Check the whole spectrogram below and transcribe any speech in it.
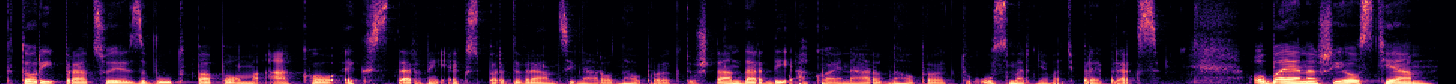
ktorý pracuje s Woodpapom ako externý expert v rámci národného projektu Štandardy, ako aj národného projektu Usmerňovať pre prax. Obaja naši hostia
